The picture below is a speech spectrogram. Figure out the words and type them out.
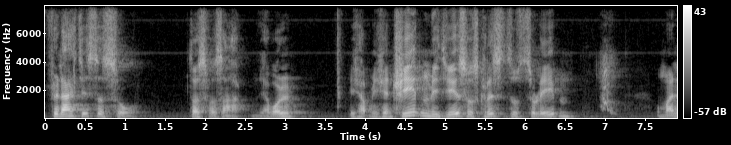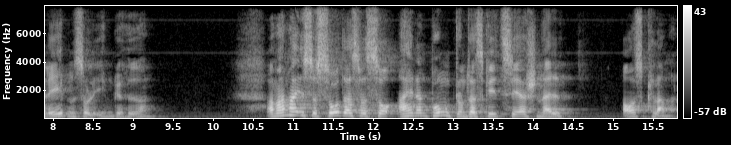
Vielleicht ist es so, dass wir sagten, jawohl, ich habe mich entschieden, mit Jesus Christus zu leben und mein Leben soll ihm gehören. Aber manchmal ist es so, dass wir so einen Punkt, und das geht sehr schnell, ausklammern.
